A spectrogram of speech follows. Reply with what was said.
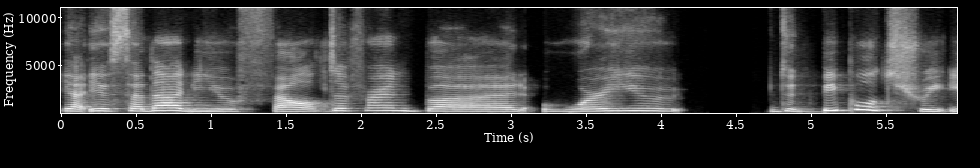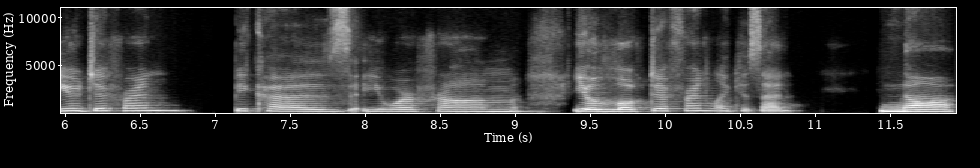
Yeah, you said that you felt different, but were you, did people treat you different because you were from you look different like you said? No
